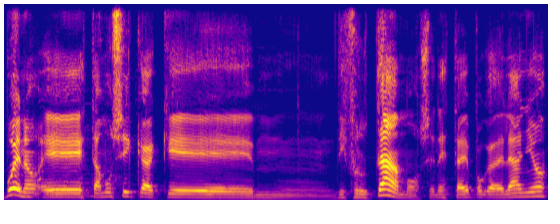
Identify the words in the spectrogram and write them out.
Bueno, eh, esta música que mm, disfrutamos en esta época del año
